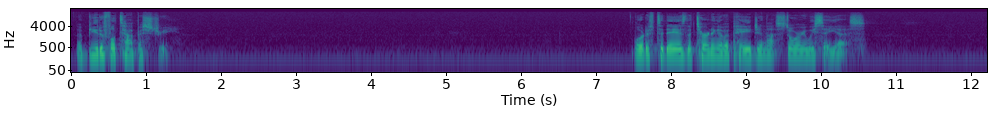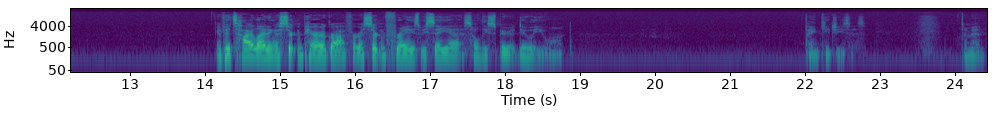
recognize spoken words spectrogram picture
A beautiful tapestry. Lord, if today is the turning of a page in that story, we say yes. If it's highlighting a certain paragraph or a certain phrase, we say yes. Holy Spirit, do what you want. Thank you, Jesus. Amen.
